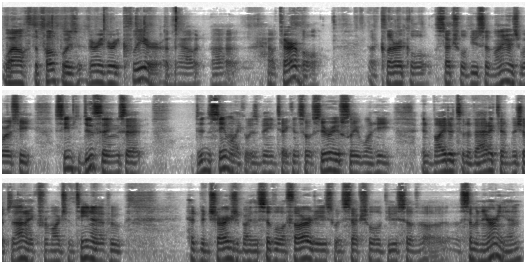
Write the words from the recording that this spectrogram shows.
while the Pope was very very clear about uh, how terrible uh, clerical sexual abuse of minors was he seemed to do things that didn't seem like it was being taken so seriously when he invited to the Vatican Bishop Zanik from Argentina, who had been charged by the civil authorities with sexual abuse of a seminarian.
